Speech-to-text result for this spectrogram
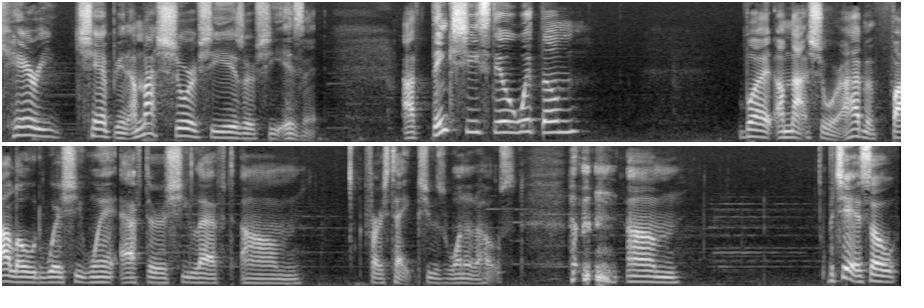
Cari Champion, I'm not sure if she is or if she isn't. I think she's still with them, but I'm not sure. I haven't followed where she went after she left um, First Take. She was one of the hosts. um, but yeah, so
